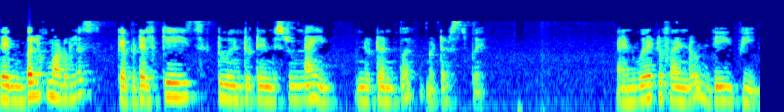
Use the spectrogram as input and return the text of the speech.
Then bulk modulus capital K is 2 into 10 raised to 9 Newton per meter square. And we have to find out dV.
